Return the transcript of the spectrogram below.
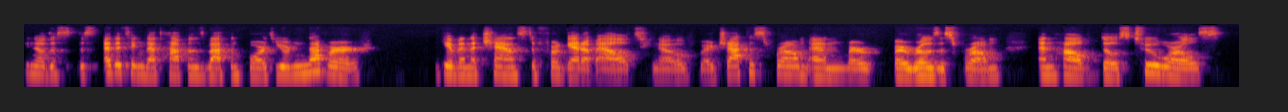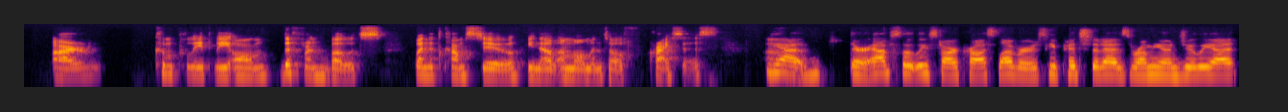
You know, this this editing that happens back and forth, you're never given a chance to forget about, you know, where Jack is from and where where Rose is from and how those two worlds are completely on different boats when it comes to you know a moment of crisis. Yeah um, they're absolutely star-crossed lovers. He pitched it as romeo and juliet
